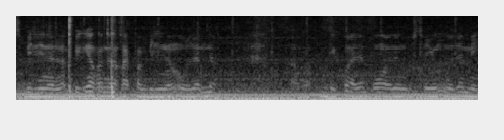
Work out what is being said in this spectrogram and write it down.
Tapos bili na lang. Bigyan ko na lang kayo pambili ng ulam na. Apo. Hindi ko alam kung anong gusto yung ulam eh.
